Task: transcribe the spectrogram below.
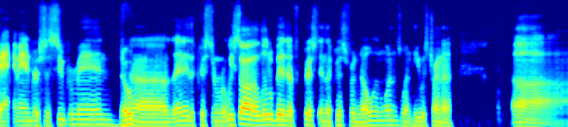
Batman versus Superman. Nope. Uh, any of the Christian, we saw a little bit of Chris in the Christopher Nolan ones when he was trying to uh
